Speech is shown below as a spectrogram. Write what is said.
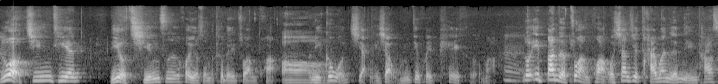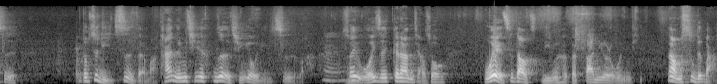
如果今天你有情资会有什么特别状况？哦你跟我讲一下，我们一定会配合嘛。嗯，若一般的状况，我相信台湾人民他是都是理智的嘛，台湾人民其实热情又理智嘛。嗯，所以我一直跟他们讲说，我也知道你们很担忧的问题，那我们试着把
